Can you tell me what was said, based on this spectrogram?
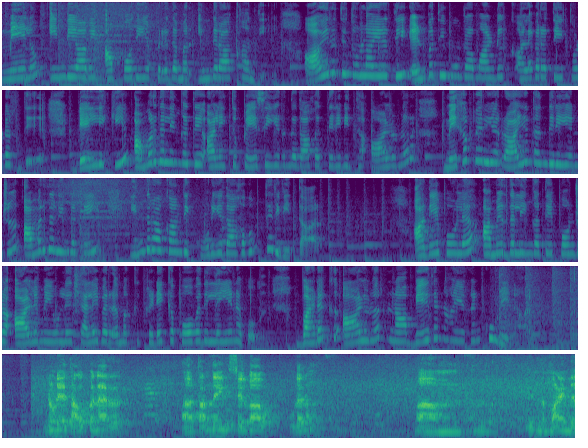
மேலும் இந்தியாவின் அப்போதைய பிரதமர் இந்திரா காந்தி ஆயிரத்தி தொள்ளாயிரத்தி எண்பத்தி மூன்றாம் ஆண்டு கலவரத்தை தொடர்ந்து டெல்லிக்கு அமிர்தலிங்கத்தை அழைத்து பேசியிருந்ததாக தெரிவித்த ஆளுநர் மிகப்பெரிய ராயதந்திரி என்று அமிர்தலிங்கத்தை இந்திரா காந்தி கூறியதாகவும் தெரிவித்தார். அதேபோல அமிர்தலிங்கத்தை போன்ற ஆளுமையுள்ள தலைவர் எமக்கு கிடைக்கப் போவதில்லை எனவும் வடக்கு ஆளுநர் நா. வேதநாயகன் கூறினார். என்னுடைய தகப்பனர் தந்தை செல்வாவுடனும் இந்த மறைந்த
